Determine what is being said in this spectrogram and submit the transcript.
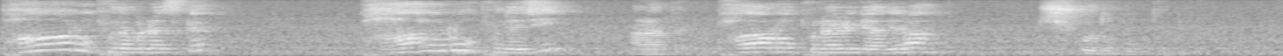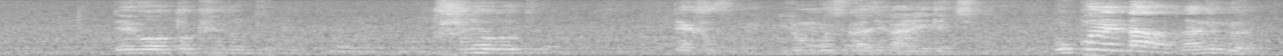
바로 보내버렸을까? 바로 보내지 않았다. 바로 보내는 게 아니라 죽어도 못 보내. 내가 어떻게 널 보내? 가려거든. 내가 가서 이런 모습까지는 아니겠지만 못 보낸다라는 거예요.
